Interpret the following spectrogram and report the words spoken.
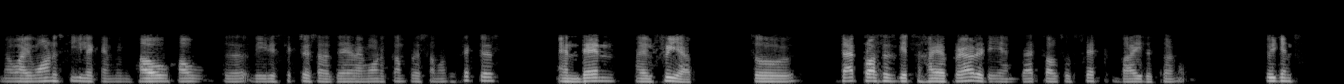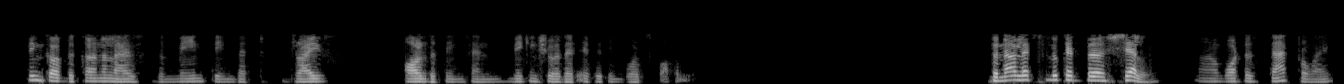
Now I want to see like I mean how how the various sectors are there. I want to compress some of the sectors and then I'll free up so that process gets a higher priority and that's also set by the kernel so you can think of the kernel as the main thing that drives all the things and making sure that everything works properly. So now let's look at the shell. Uh, what does that provide?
